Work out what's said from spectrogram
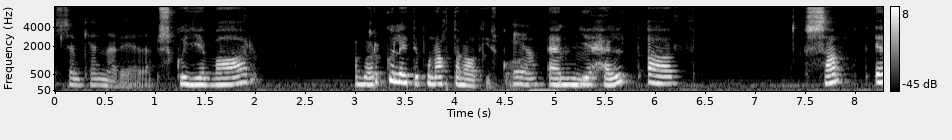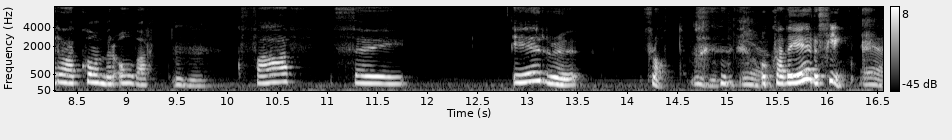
sem kennari eða? sko ég var að mörguleiti búin að ná því sko Já. en Mhm. ég held að samt er það að koma mér óvart Mm -hmm. hvað þau eru flott Já. og hvað þau eru flink Já,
